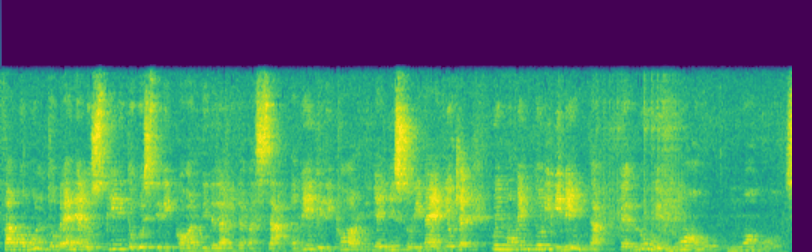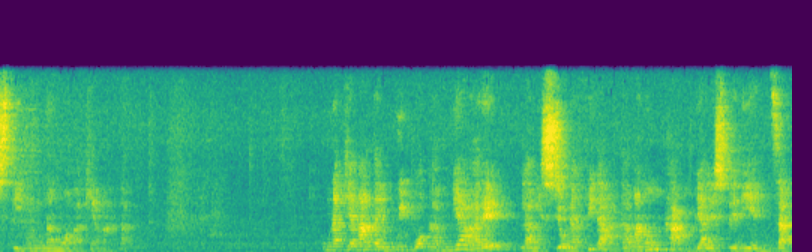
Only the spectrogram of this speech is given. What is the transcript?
fanno molto bene allo spirito questi ricordi della vita passata vedi, ricordi, gli hai messo rimedio cioè quel momento lì diventa per lui un nuovo un nuovo stimolo, una nuova chiamata. Una chiamata in cui può cambiare la missione affidata, ma non cambia l'esperienza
